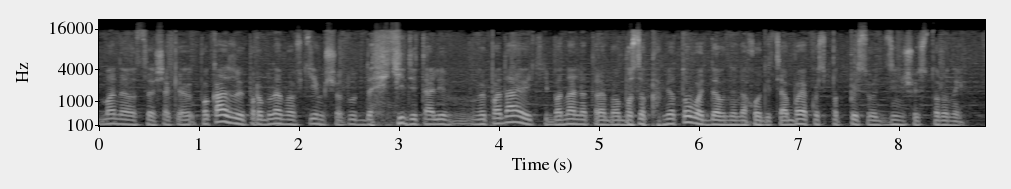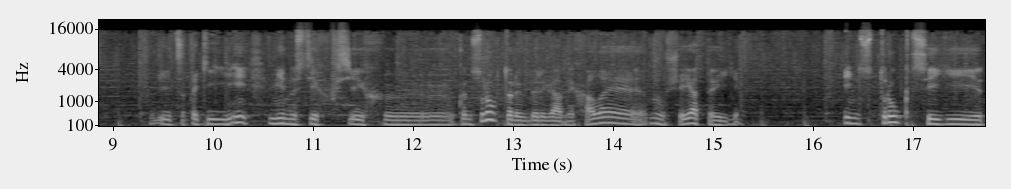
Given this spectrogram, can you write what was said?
в мене оце ж як я показую, проблема в тім, що тут деякі деталі випадають, і банально треба або запам'ятовувати, де вони знаходяться, або якось підписувати з іншої сторони. І це такий мінус цих всіх е, конструкторів дерев'яних, але ну, що я, то і є. Інструкції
